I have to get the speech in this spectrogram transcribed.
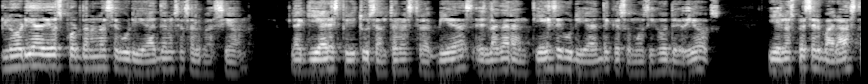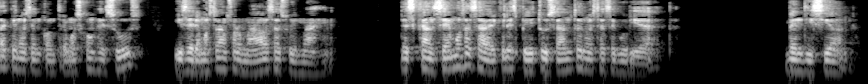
Gloria a Dios por darnos la seguridad de nuestra salvación. La guía del Espíritu Santo en nuestras vidas es la garantía y seguridad de que somos hijos de Dios, y Él nos preservará hasta que nos encontremos con Jesús y seremos transformados a su imagen. Descansemos a saber que el Espíritu Santo es nuestra seguridad. Bendición.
